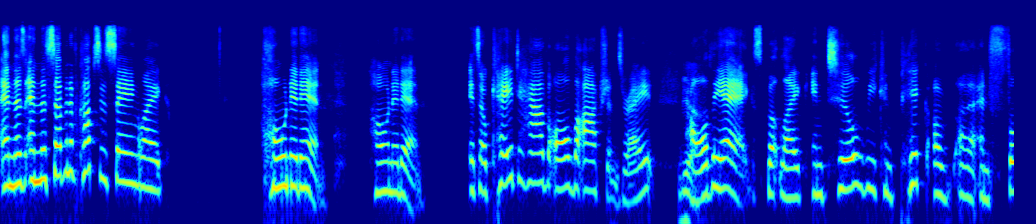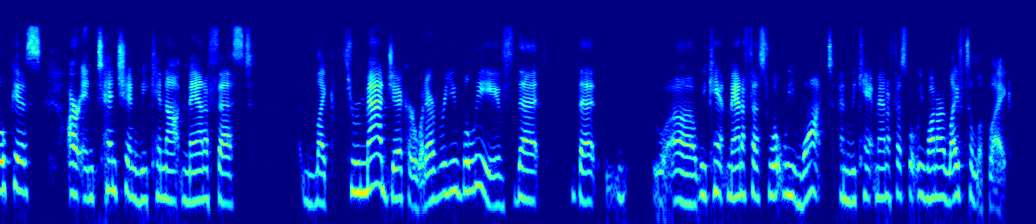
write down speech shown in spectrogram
and this and the seven of cups is saying like hone it in. Hone it in it's okay to have all the options right? Yeah. all the eggs but like until we can pick a, uh, and focus our intention we cannot manifest like through magic or whatever you believe that that uh, we can't manifest what we want and we can't manifest what we want our life to look like.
